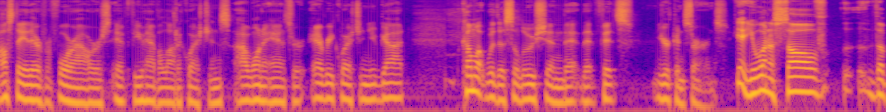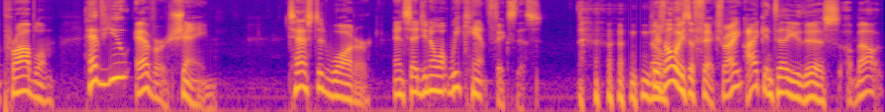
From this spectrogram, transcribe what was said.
I'll stay there for 4 hours if you have a lot of questions. I want to answer every question you've got. Come up with a solution that that fits your concerns. Yeah, you want to solve the problem. Have you ever, Shane, tested water and said, you know what, we can't fix this? No. There's always a fix, right? I can tell you this about,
